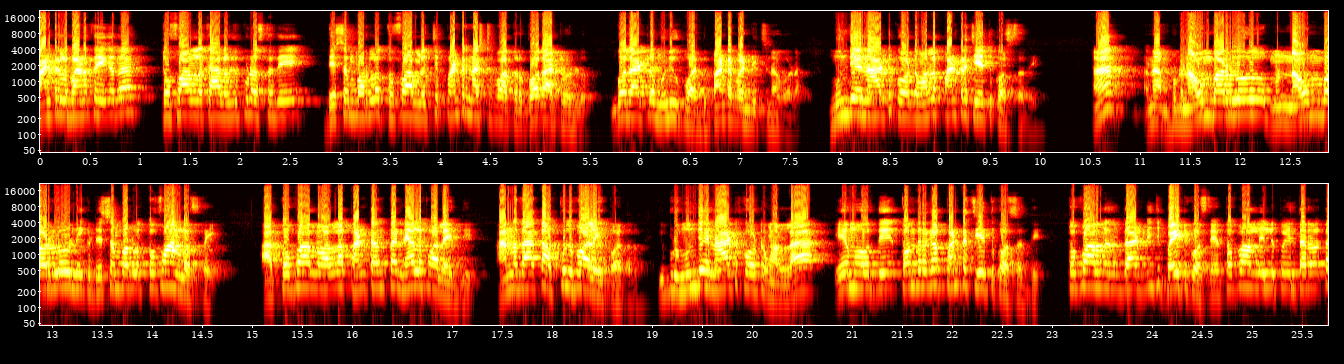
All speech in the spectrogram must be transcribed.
పంటలు పండుతాయి కదా తుఫాన్ల కాలం ఎప్పుడు వస్తుంది? డిసెంబర్లో తుఫాన్లు వచ్చి పంట నష్టపోతారు గోదాటి వాళ్ళు గోదాటిలో మునిగిపోద్ది పంట పండించినా కూడా. ముందే నాటుకోవడం వల్ల పంట చేతికి వస్తుంది. ఇప్పుడు నవంబర్లో నవంబర్లో నీకు డిసెంబర్లో తుఫాన్లు వస్తాయి. ఆ తుఫాన్ల వల్ల పంట అంతా నేలపాలైద్ది. అన్నదాత అప్పుల పాలైపోతారు. ఇప్పుడు ముందే నాటుకోవటం వల్ల ఏమవుద్ది? తొందరగా పంట చేతికి వస్తుంది. తుఫాన్ల దాటి నుంచి బయటకు వస్తాయి. తుఫాన్లు వెళ్ళిపోయిన తర్వాత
